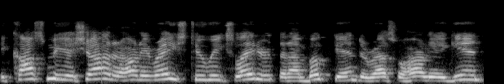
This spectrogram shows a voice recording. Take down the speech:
It cost me a shot at Harley Race two weeks later that I'm booked in to wrestle Harley again.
